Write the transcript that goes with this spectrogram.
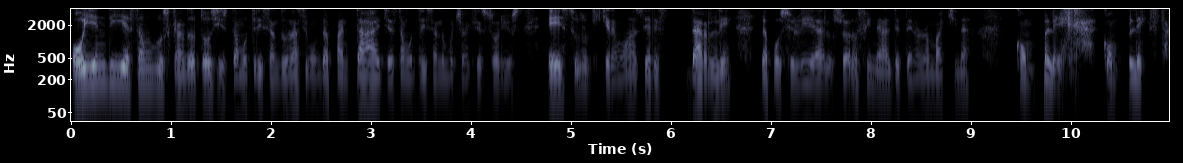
Hoy en día estamos buscando todos y estamos utilizando una segunda pantalla, estamos utilizando muchos accesorios. Esto lo que queremos hacer es darle la posibilidad al usuario final de tener una máquina compleja, complexa,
